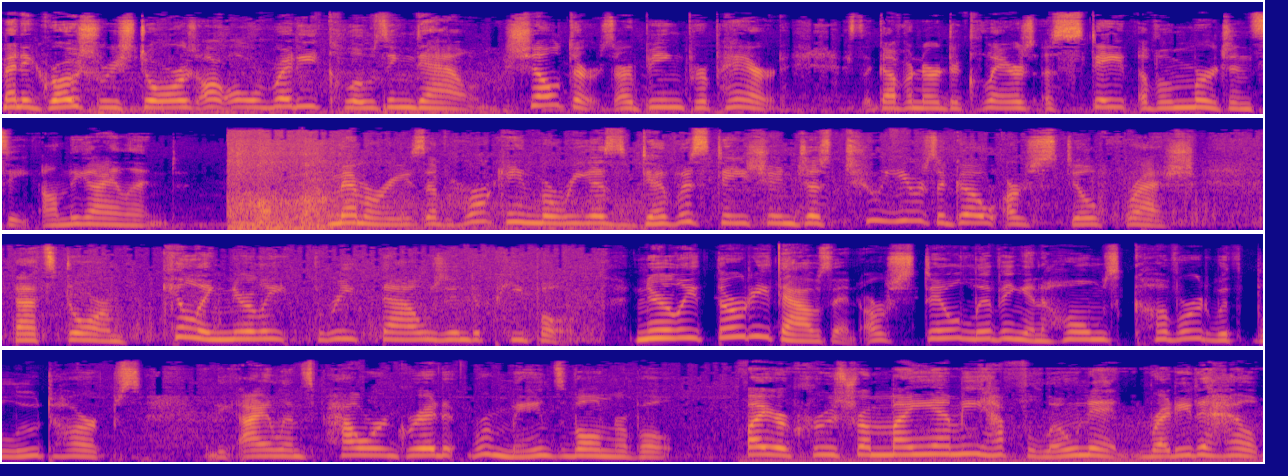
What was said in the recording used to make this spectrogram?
Many grocery stores are already closing down. Shelters are being prepared as the governor declares a state of emergency on the island. Memories of Hurricane Maria's devastation just two years ago are still fresh. That storm killing nearly 3,000 people. Nearly 30,000 are still living in homes covered with blue tarps. The island's power grid remains vulnerable. Fire crews from Miami have flown in, ready to help.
